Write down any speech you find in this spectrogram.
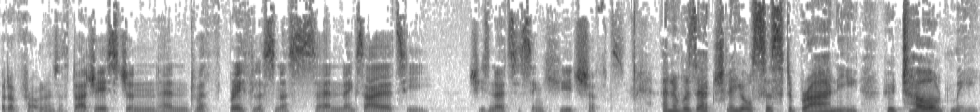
bit of problems with digestion and with breathlessness and anxiety. She's noticing huge shifts. And it was actually your sister Bryony who told me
